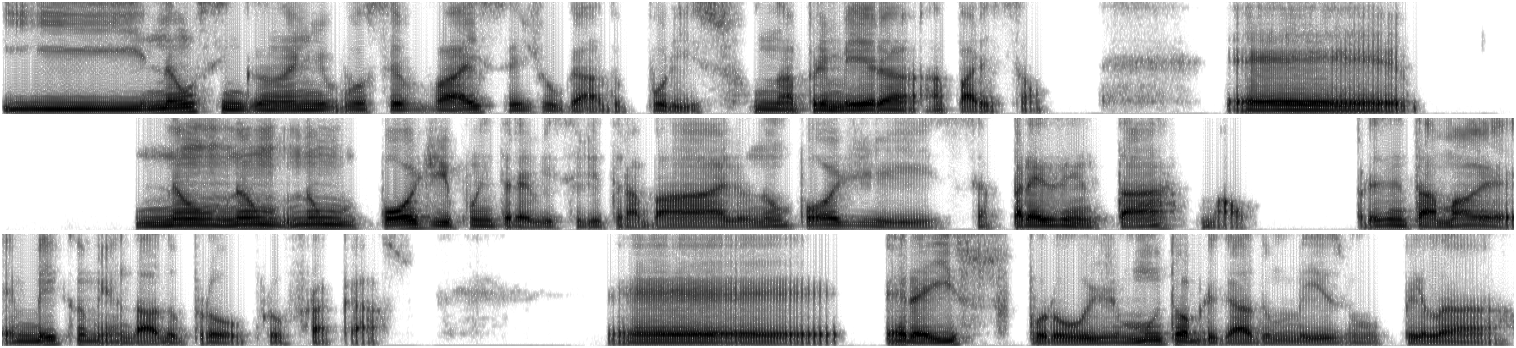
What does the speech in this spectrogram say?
e não se engane, você vai ser julgado por isso na primeira aparição. É, não, não, não pode ir para uma entrevista de trabalho, não pode se apresentar mal. Apresentar mal é, é meio caminho andado para o fracasso. É, era isso por hoje. Muito obrigado mesmo pela,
